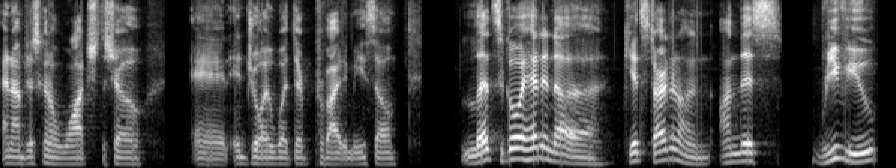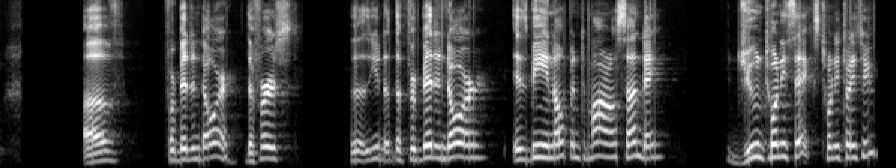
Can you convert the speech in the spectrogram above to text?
and I'm just gonna watch the show and enjoy what they're providing me. So let's go ahead and uh, get started on on this review of Forbidden Door, the first, the, you know, the Forbidden Door is being open tomorrow, Sunday, June 26, 2022.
